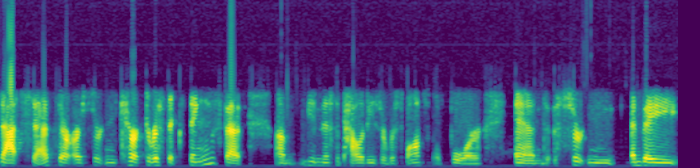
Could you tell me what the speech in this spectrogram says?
that said, there are certain characteristic things that um, municipalities are responsible for, and certain and they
